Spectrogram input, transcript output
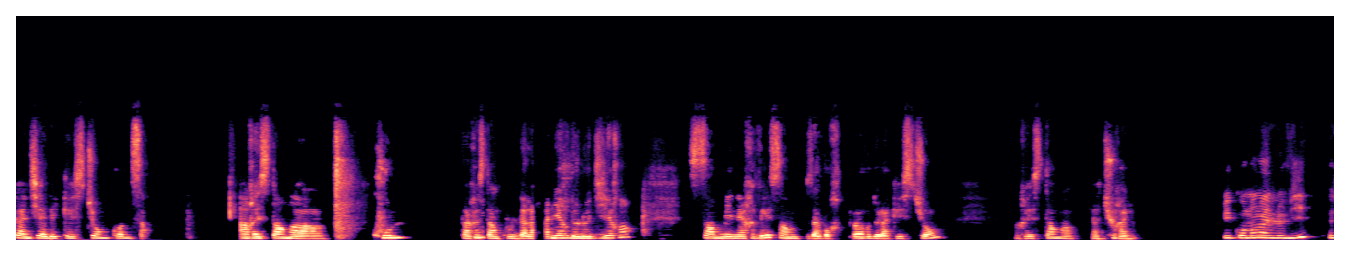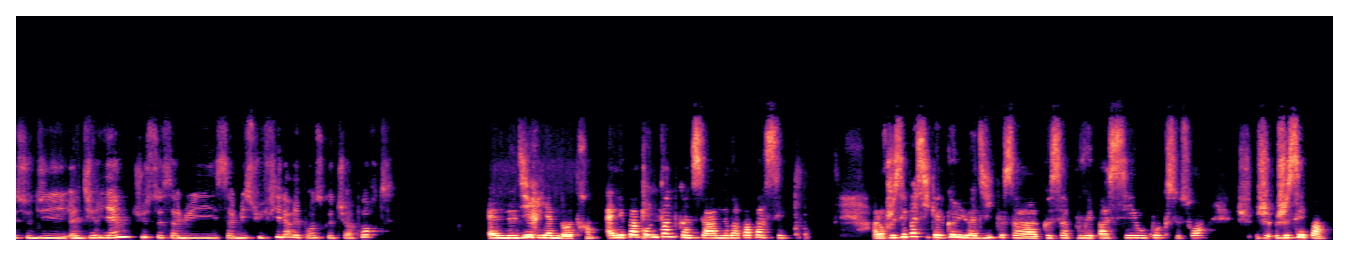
quand il y a des questions comme ça, en restant euh, cool, en restant cool dans la manière de le dire, sans m'énerver, sans avoir peur de la question restant naturel. Et comment elle le vit? Elle se dit, elle dit rien, juste ça lui, ça lui suffit la réponse que tu apportes? Elle ne dit rien d'autre. Hein. Elle n'est pas contente quand ça ne va pas passer. Alors je ne sais pas si quelqu'un lui a dit que ça, que ça pouvait passer ou quoi que ce soit. Je ne sais pas.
